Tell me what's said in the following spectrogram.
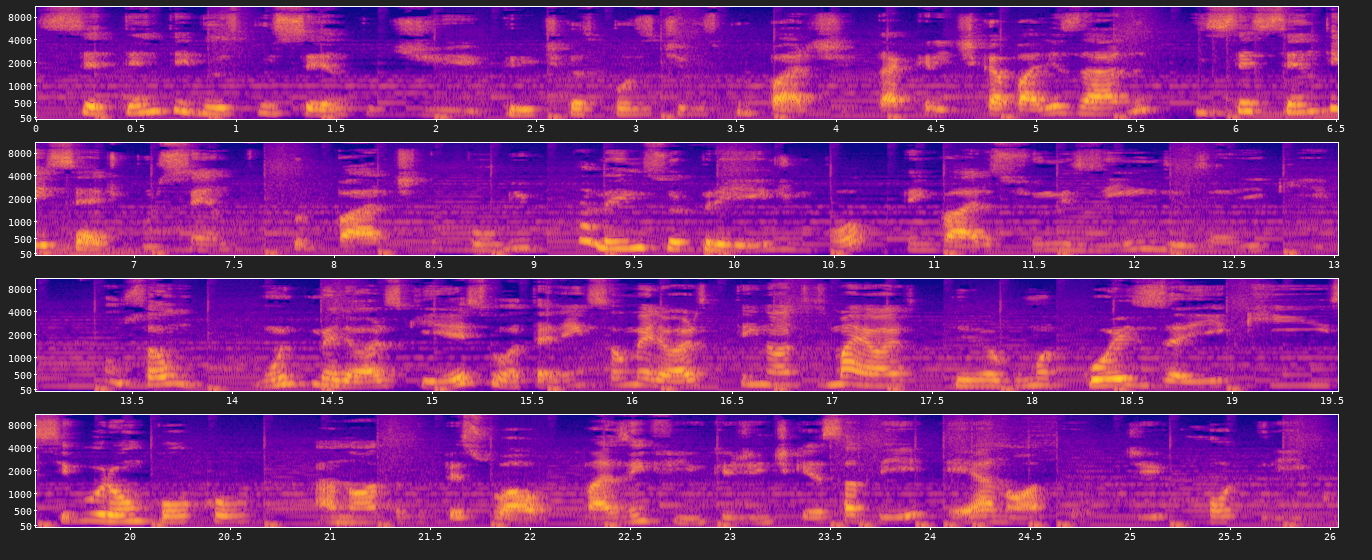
72% de críticas positivas por parte da crítica balizada e 67% por parte público. Também me surpreende um pouco. Tem vários filmes indies aí que não são muito melhores que esse, ou até nem são melhores, que tem notas maiores. Teve alguma coisa aí que segurou um pouco a nota do pessoal. Mas enfim, o que a gente quer saber é a nota de Rodrigo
